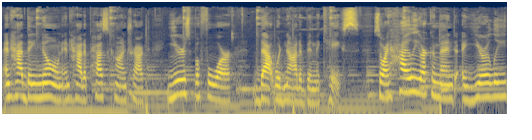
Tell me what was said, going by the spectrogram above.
And had they known and had a pest contract years before, that would not have been the case. So I highly recommend a yearly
